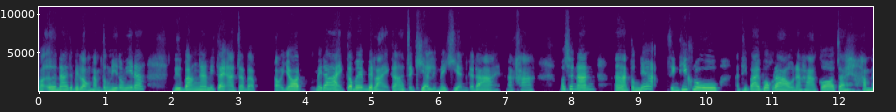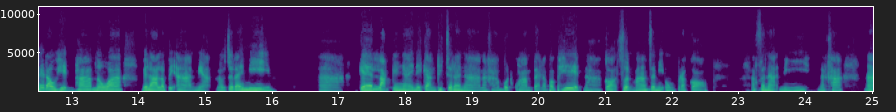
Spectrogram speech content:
ว่าเออ น่าจะไปลองทำตรงนี้ตรงนี้นะ หรือบางงานวิจัยอาจจะแบบ ต่อยอดไม่ได้ก็ไม่เป็นไรก็อาจจะเขียนหรือไม่เขียนก็ได้นะคะ เพราะฉะนั้นตรงเนี้ยสิ่งที่ครูอธิบายพวกเรานะคะ ก็จะทำให้เราเห็นภาพนะว่า เวลาเราไปอ่านเนี่ยเราจะได้มีแกนหลักยังไงในการพิจารณานะคะ บทความแต่ละประเภทนะคะก็ส่วนมากจะมีองค์ประกอบลักษณะนี้นะคะอ่า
